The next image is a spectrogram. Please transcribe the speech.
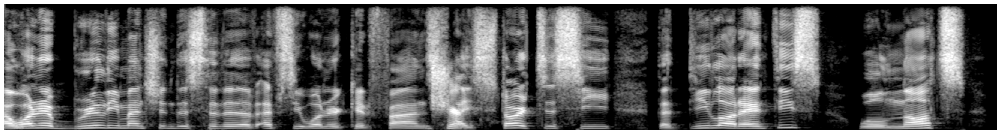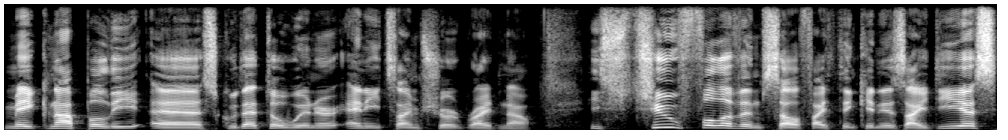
I want to really mention this to the FC Wonder Kid fans. Sure. I start to see that De Laurentiis will not make Napoli a Scudetto winner anytime short right now. He's too full of himself, I think, in his ideas.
